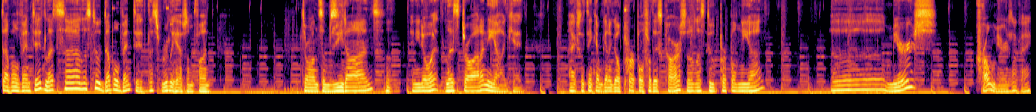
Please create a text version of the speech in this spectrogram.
Double vented. Let's uh let's do a double vented. Let's really have some fun. Throw on some Xenons. And you know what? Let's throw on a neon kit. I actually think I'm gonna go purple for this car, so let's do purple neon. Uh mirrors? Chrome mirrors, okay.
